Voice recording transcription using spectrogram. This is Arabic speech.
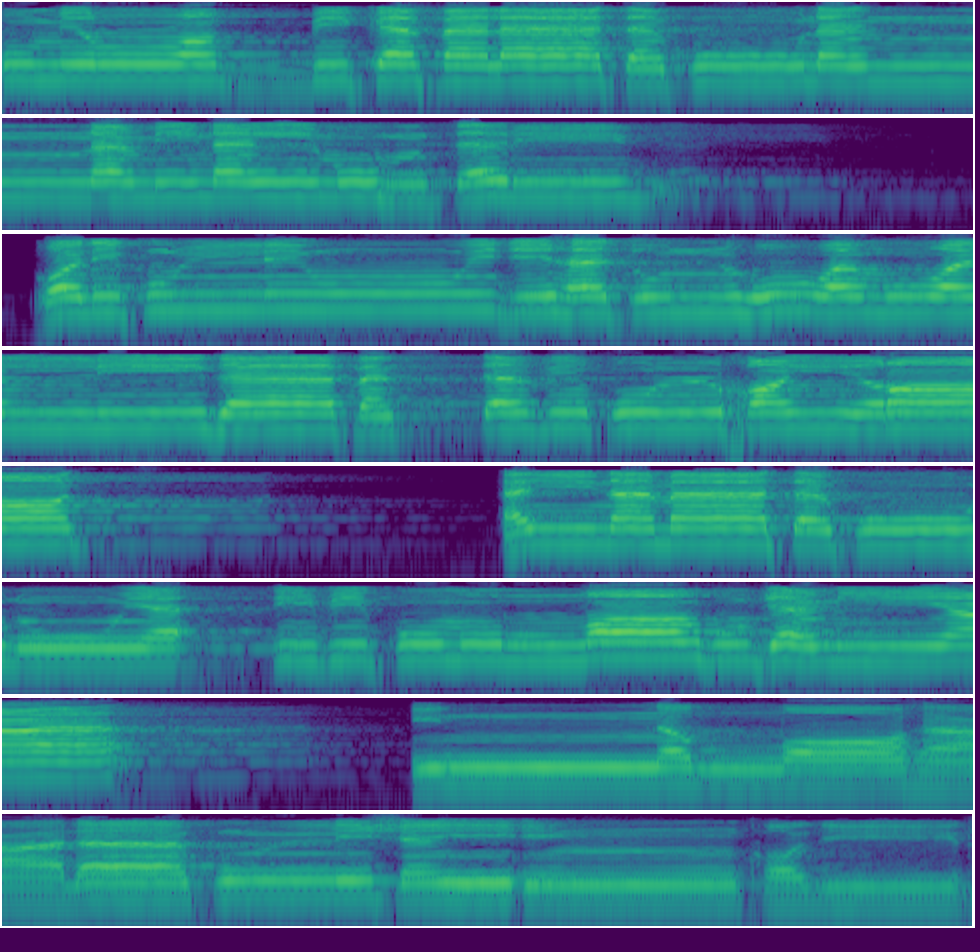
من ربك فلا تكونن من الممترين. ولكل وجهة هو موليها فاستبقوا الخيرات. أينما تكونوا يأتي بكم الله جميعا. إن الله على كل شيء قدير.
